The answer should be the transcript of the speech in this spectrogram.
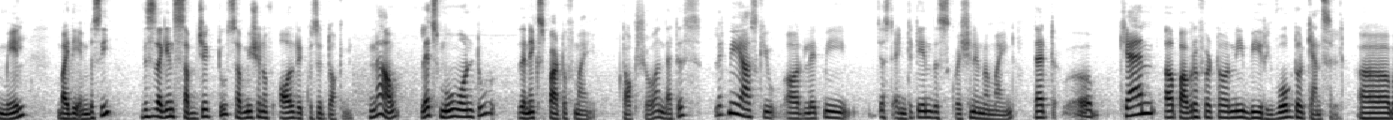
mail by the embassy. This is again subject to submission of all requisite documents. Now, let's move on to the next part of my talk show, and that is let me ask you, or let me just entertain this question in my mind that uh, can a power of attorney be revoked or cancelled? Uh,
